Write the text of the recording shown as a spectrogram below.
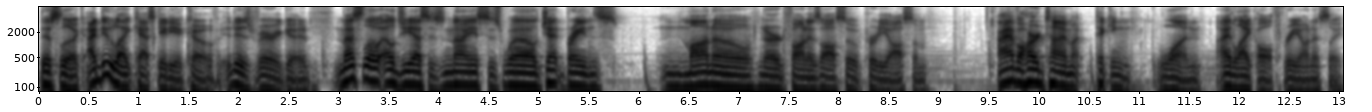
this look. I do like Cascadia Cove. It is very good. Meslo LGS is nice as well. JetBrains mono nerd font is also pretty awesome. I have a hard time picking one. I like all three, honestly.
